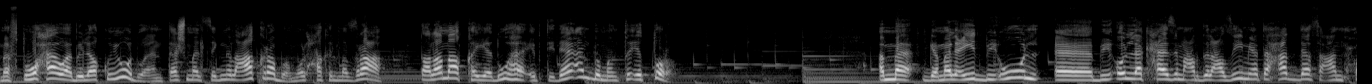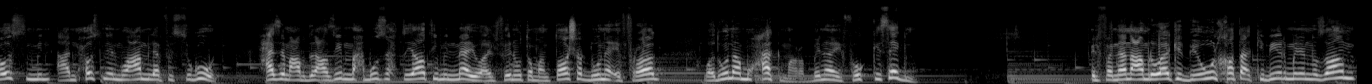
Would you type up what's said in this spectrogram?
مفتوحة وبلا قيود وأن تشمل سجن العقرب وملحق المزرعة طالما قيدوها ابتداء بمنطقة طرى أما جمال عيد بيقول آه بيقول لك حازم عبد العظيم يتحدث عن حسن عن حسن المعاملة في السجون. حازم عبد العظيم محبوس احتياطي من مايو 2018 دون إفراج ودون محاكمة. ربنا يفك سجنه. الفنان عمرو واكد بيقول خطأ كبير من النظام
